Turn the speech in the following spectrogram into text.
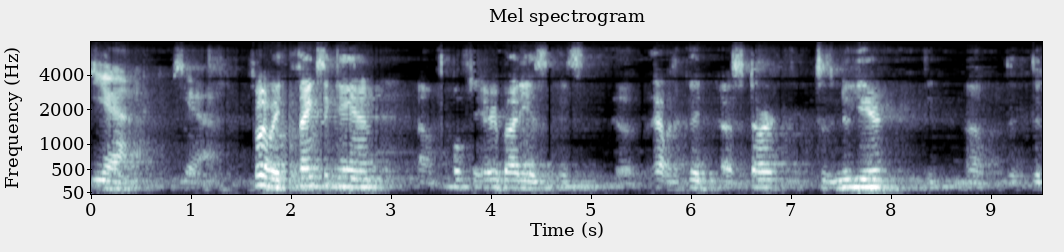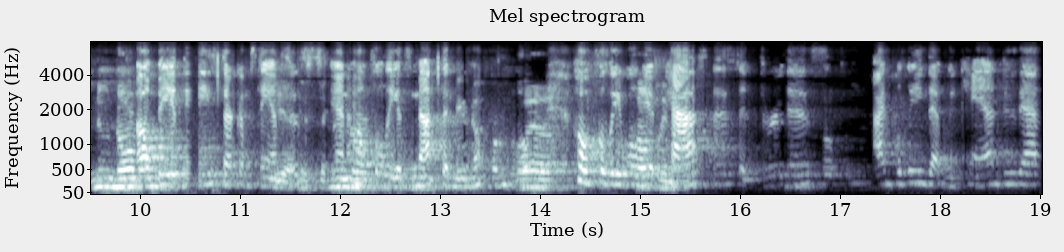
Yeah, yeah. So anyway, thanks again. Um, Hopefully, everybody is, is uh, having a good uh, start to the new year, uh, the the new normal. Albeit these Yeah, circumstances, the and normal. hopefully it's not the new normal. Well, Hopefully we'll get hopefully not. past this and through this. I believe that we can do that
